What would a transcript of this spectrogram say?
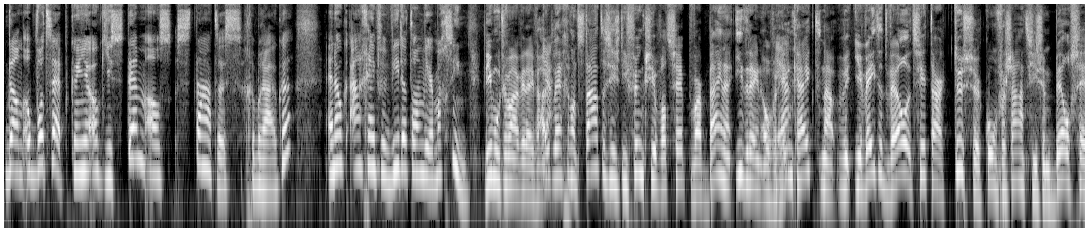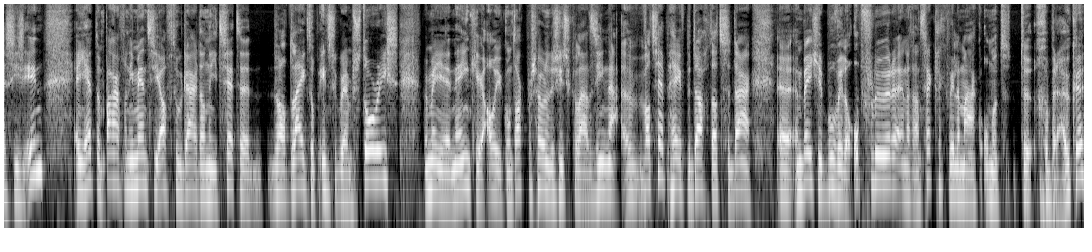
Dan op WhatsApp kun je ook je stem als status gebruiken. En ook aangeven wie dat dan weer mag zien. Die moeten we maar weer even Ja. uitleggen. Want status is die functie op WhatsApp waar bijna iedereen overheen Ja. kijkt. Nou, je weet het wel, het zit daar tussen conversaties en belsessies in. En je hebt een paar van die mensen die af en toe daar dan iets zetten... wat lijkt op Instagram Stories. Waarmee je in één keer al je contactpersonen dus iets kan laten zien. Nou, eh, WhatsApp heeft bedacht dat ze daar eh, een beetje de boel willen opfleuren... en het aantrekkelijk willen maken om het te gebruiken.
